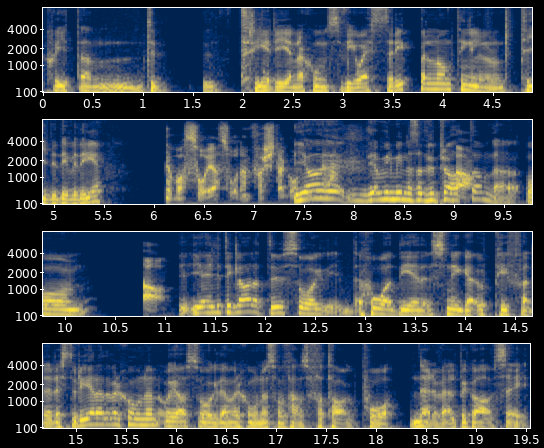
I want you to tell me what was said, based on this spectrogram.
skiten, typ tredje generations VHS-RIP eller någonting, eller någon tidig DVD. Det var så jag såg den första gången. Ja, jag, jag vill minnas att vi pratade ja. om det. Och ja. Jag är lite glad att du såg HD, snygga, uppiffade, restaurerade versionen och jag såg den versionen som fanns att få tag på när det väl begav sig.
